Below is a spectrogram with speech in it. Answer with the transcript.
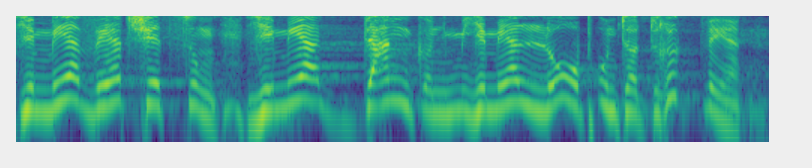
Je mehr Wertschätzung, je mehr Dank und je mehr Lob unterdrückt werden,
